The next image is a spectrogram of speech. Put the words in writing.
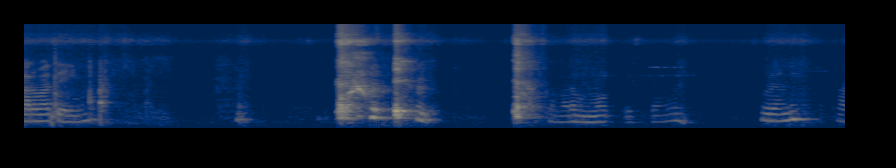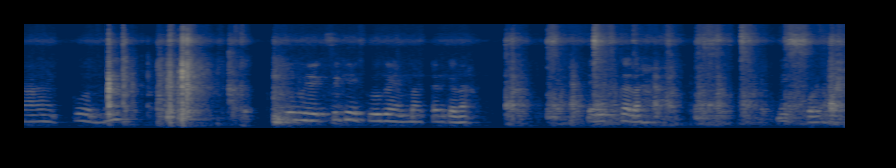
తర్వాత ఏం కారం మూత తీస్తాను చూడండి కారం ఎక్కువ వద్దు టూ ఎగ్స్కి ఎక్కువగా ఏం పట్టదు కదా. తెలుసు కదా. మీకు కూడా.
